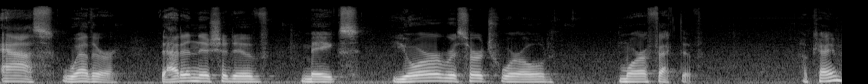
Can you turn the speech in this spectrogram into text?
ask whether that initiative makes your research world more effective. Okay?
